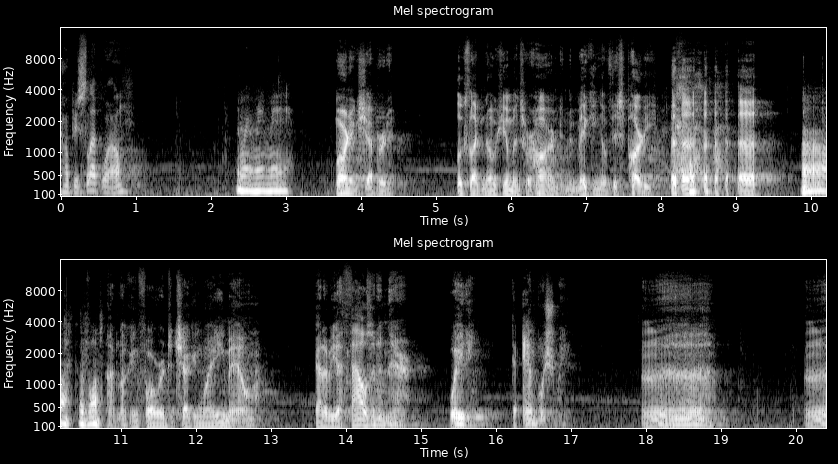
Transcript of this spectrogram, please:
Hope you slept well. Me, me, me. Morning, Shepard. Looks like no humans were harmed in the making of this party. Ah, good one. Not looking forward to checking my email. Gotta be a thousand in there, waiting to ambush me. Uh, uh,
